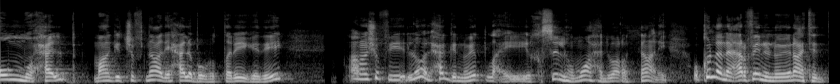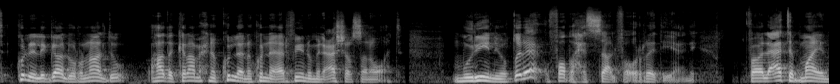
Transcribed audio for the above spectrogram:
ام حلب. ما قد شفت نادي حلبوا بالطريقة ذي أنا أشوف له الحق إنه يطلع يغسلهم واحد ورا الثاني. وكلنا عارفين إنه يونايتد كل اللي قاله رونالدو هذا الكلام إحنا كلنا كنا عارفينه من عشر سنوات. مورينيو طلع وفضح السالفة already يعني. فالعتب ما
